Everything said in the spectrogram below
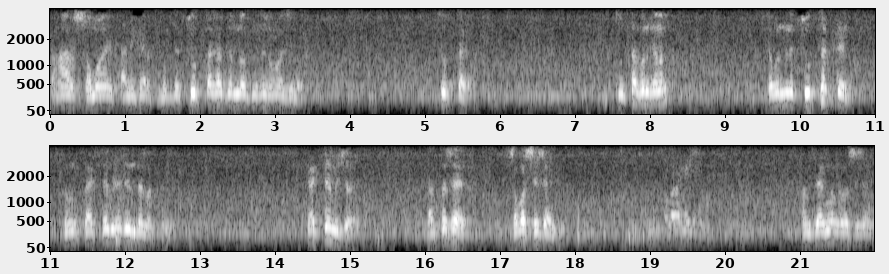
তাহার সময় তালিকার মধ্যে চুপ থাকার জন্য কিছু সময় ছিল চুপ থাকা চুপ থাকুন কেন যখন তিনি চুপ থাকতেন তখন চারটা বিষয় চিন্তা করতেন চারটা বিষয় ডাক্তার সাহেব সবার শেষ হয় আমি দেখলাম সবার শেষ হয়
